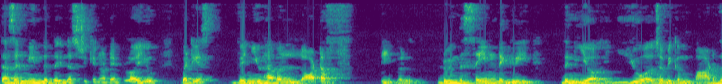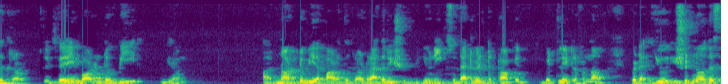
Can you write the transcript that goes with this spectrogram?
Doesn't mean that the industry cannot employ you, but yes, when you have a lot of people doing the same degree, then you you also become part of the crowd. So it's very important to be, you know, uh, not to be a part of the crowd rather you should be unique. So that we'll talk a bit later from now but uh, you, you should know this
